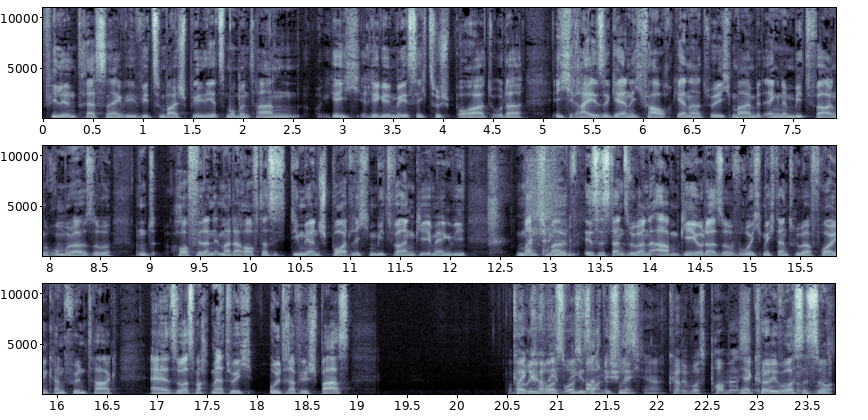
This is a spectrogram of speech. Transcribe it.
viele Interessen irgendwie, wie zum Beispiel jetzt momentan gehe ich regelmäßig zu Sport oder ich reise gerne, ich fahre auch gerne natürlich mal mit irgendeinem Mietwagen rum oder so und hoffe dann immer darauf, dass ich die mir einen sportlichen Mietwagen geben irgendwie. Manchmal ist es dann sogar ein AMG oder so, wo ich mich dann drüber freuen kann für einen Tag. Äh, sowas macht mir natürlich ultra viel Spaß. Wobei Currywurst, Currywurst wie gesagt, war auch nicht schlecht, ja. Currywurst Pommes? Ja, Currywurst ist so,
